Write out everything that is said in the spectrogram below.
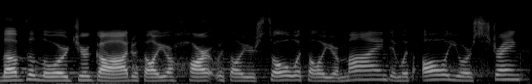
Love the Lord your God with all your heart, with all your soul, with all your mind, and with all your strength.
